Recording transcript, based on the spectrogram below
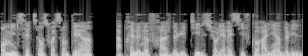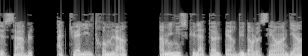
En 1761, après le naufrage de l'utile sur les récifs coralliens de l'île de Sable, actuelle île Tromelin, un minuscule atoll perdu dans l'océan Indien,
